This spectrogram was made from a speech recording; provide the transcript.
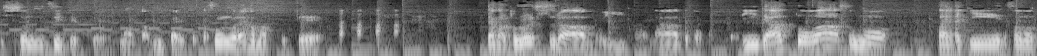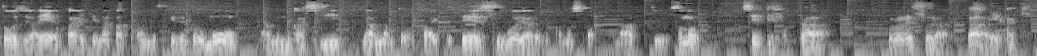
一緒についてってなんか見たりとか、そんぐらいハマってて、だからプロレスラーもいいかなとか思ったり、で、あとはその、最近、その当時は絵を描いてなかったんですけれども、あの、昔、ガンダムとか描いてて、すごいあれも楽しかったなっていう、その、シェフか、プロレスラーか、絵描きか、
